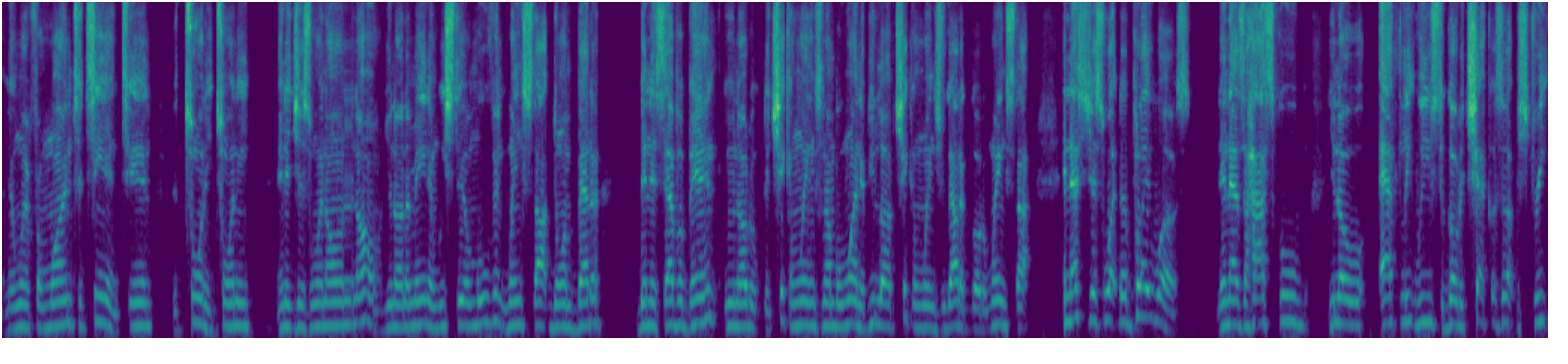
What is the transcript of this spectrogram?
And it went from one to 10, 10 to 20, 20, and it just went on and on. You know what I mean? And we still moving. Wingstop doing better than it's ever been. You know, the, the chicken wings, number one. If you love chicken wings, you got to go to Wingstop. And that's just what the play was. Then as a high school, you know, athlete, we used to go to checkers up the street,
